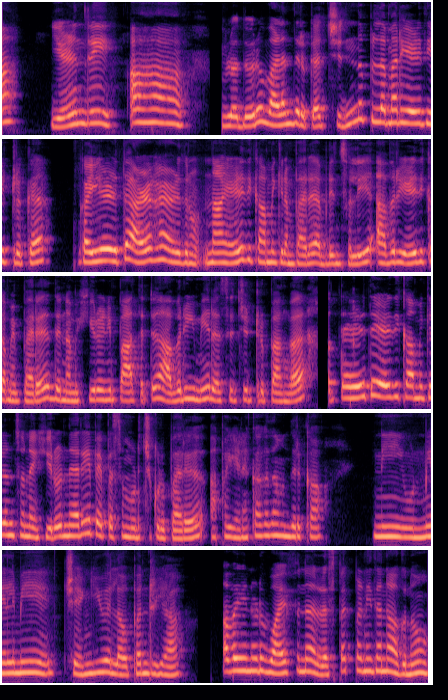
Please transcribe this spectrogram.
ஆ எழுந்திரி. ஆ இவ்வளோ தூரம் வளர்ந்துருக்க சின்ன பிள்ளை மாதிரி எழுதிட்டுருக்க. கையெழுத்து அழகாக எழுதணும். நான் எழுதி காமிக்கிறேன் பாரு அப்படின்னு சொல்லி அவர் எழுதி காமிப்பாரு. தென் நம்ம ஹீரோயினி பார்த்துட்டு அவரையுமே ரசிச்சுட்டு இருப்பாங்க மொத்த எழுத்து எழுதி காமிக்கிறேன்னு சொன்ன ஹீரோ நிறைய பேப்பர்ஸை முடிச்சு கொடுப்பாரு. அப்போ எனக்காக தான் வந்திருக்கான் நீ உண்மையிலுமே செங்கியூவை லவ் பண்ணுறியா அவள் என்னோட ஒய்ஃபை நான் ரெஸ்பெக்ட் பண்ணி தானே ஆகணும்.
